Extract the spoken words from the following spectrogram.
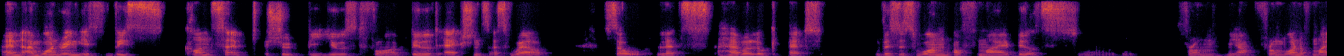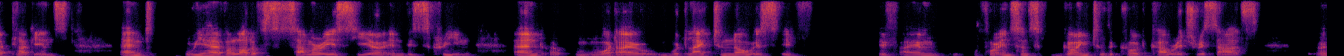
And I'm wondering if this concept should be used for build actions as well. So let's have a look at, this is one of my builds uh, from, yeah, from one of my plugins. And we have a lot of summaries here in this screen. And uh, what I would like to know is if if I'm, for instance, going to the code coverage results, uh,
